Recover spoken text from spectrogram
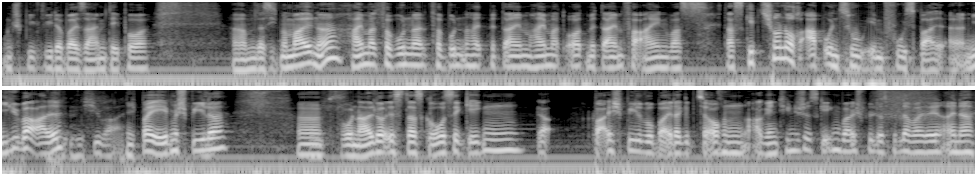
Und spielt wieder bei seinem Depot. Ähm, da sieht man mal, ne? Heimatverbundenheit Verbundenheit mit deinem Heimatort, mit deinem Verein, was, das gibt's schon noch ab und zu im Fußball. Äh, nicht überall. Nicht überall. Nicht bei jedem Spieler. Äh, Ronaldo ist das große Gegenbeispiel, ja. wobei da gibt's ja auch ein argentinisches Gegenbeispiel, das mittlerweile in einer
